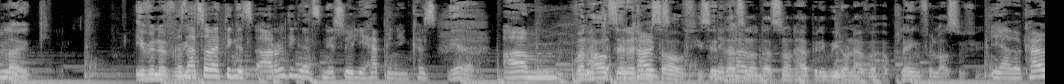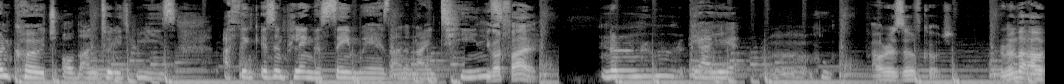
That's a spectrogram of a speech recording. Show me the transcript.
like even if because that's what I think it's I don't think that's necessarily happening because yeah. um Van Gaal said it current- himself. He said that's not that's not happening. We don't have a, a playing philosophy. yeah the current coach of the under 23s I think isn't playing the same way as the under 19s He got fired. no no no, no, yeah yeah Mm, who Our reserve coach. Remember how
